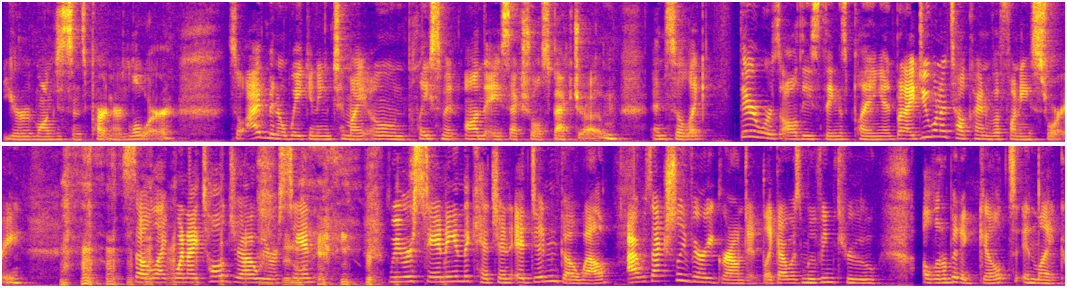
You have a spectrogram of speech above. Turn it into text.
your long distance partner Lore. So I've been awakening to my own placement on the asexual spectrum. And so like there was all these things playing in, but I do want to tell kind of a funny story. so like when I told Joe we were standing we were standing in the kitchen, it didn't go well. I was actually very grounded. Like I was moving through a little bit of guilt and like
